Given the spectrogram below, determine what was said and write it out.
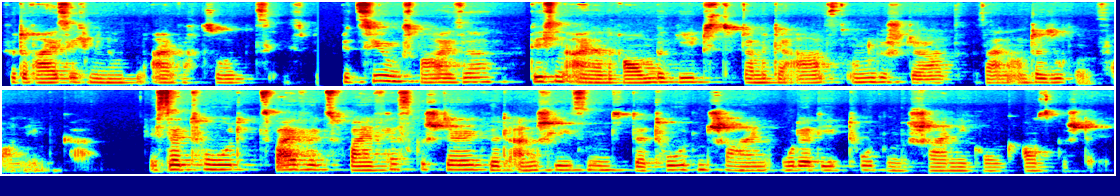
für 30 Minuten einfach zurückziehst, beziehungsweise dich in einen Raum begibst, damit der Arzt ungestört seine Untersuchung vornehmen kann. Ist der Tod zweifelsfrei festgestellt, wird anschließend der Totenschein oder die Totenbescheinigung ausgestellt.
